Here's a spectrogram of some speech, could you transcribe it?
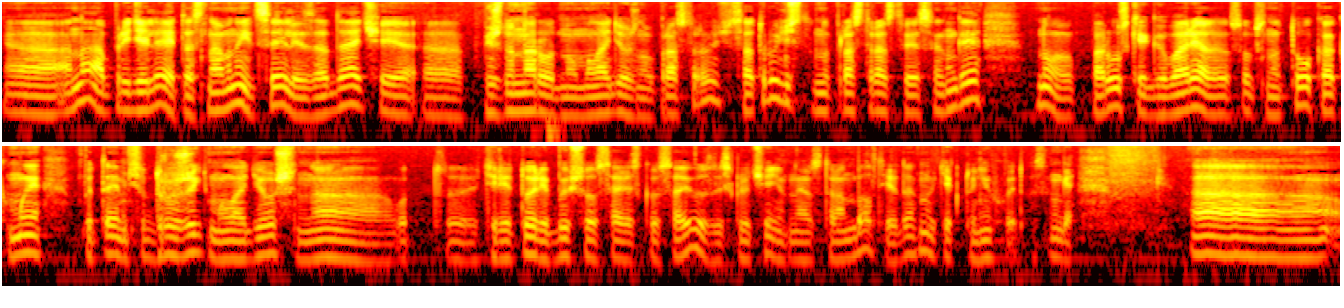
Э, она определяет основные цели, задачи э, международного молодежного сотрудничества на пространстве СНГ, ну, по-русски говоря, собственно, то, как мы пытаемся дружить молодежь на вот, э, территории бывшего Советского Союза, за исключением, наверное, стран Балтии, да, ну, те, кто не входит в СНГ. А,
